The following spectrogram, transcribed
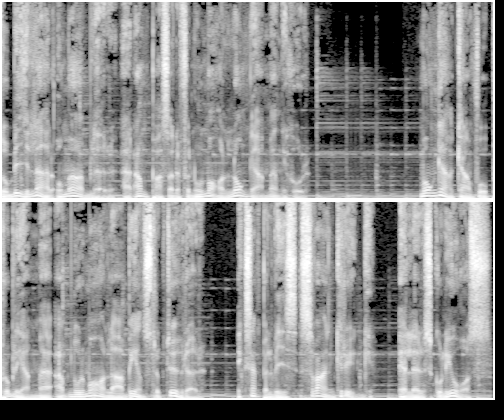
då bilar och möbler är anpassade för normallånga människor. Många kan få problem med abnormala benstrukturer, exempelvis svankrygg eller skolios.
